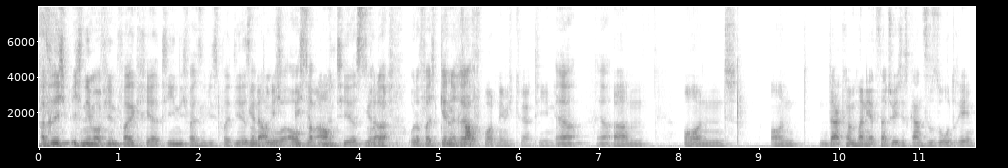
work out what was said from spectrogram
also ich, ich nehme auf jeden Fall Kreatin. Ich weiß nicht, wie es bei dir ist, genau, ob du ich, auch ich supplementierst auch, genau, oder, oder vielleicht generell. Für Kraftsport nehme ich Kreatin. Ja, ja. ja. Ähm, und, und da könnte man jetzt natürlich das Ganze so drehen,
